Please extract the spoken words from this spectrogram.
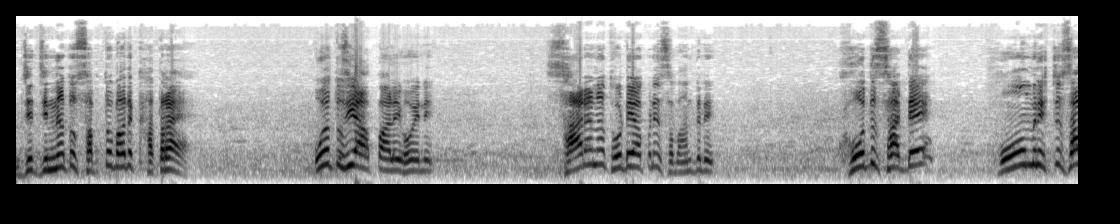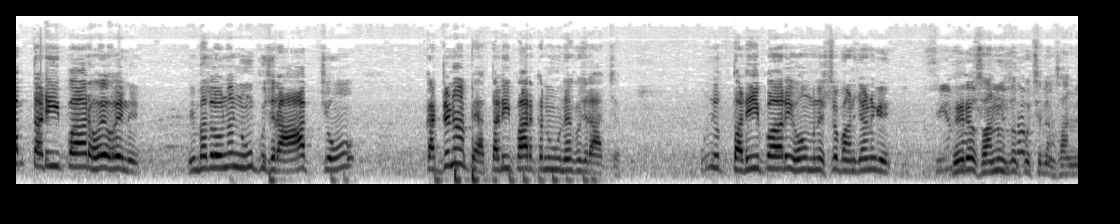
ਜਿਨ੍ਹਾਂ ਤੋਂ ਸਭ ਤੋਂ ਵੱਧ ਖਤਰਾ ਹੈ ਉਹ ਤਾਂ ਤੁਸੀਂ ਆਪ ਪਾਲੇ ਹੋਏ ਨੇ। ਸਾਰਿਆਂ ਨਾਲ ਤੁਹਾਡੇ ਆਪਣੇ ਸਬੰਧ ਨੇ। ਖੁਦ ਸਾਡੇ ਹੋਮ ਮਿਨਿਸਟਰ ਸਾਹਿਬ ਤੜੀ ਪਾਰ ਹੋਏ ਹੋਏ ਨੇ। ਵੀ ਮਤਲਬ ਉਹਨਾਂ ਨੂੰ ਗੁਜਰਾਤ ਚੋਂ ਕੱਢਣਾ ਪਿਆ ਤੜੀ ਪਾਰ ਕਾਨੂੰਨ ਹੈ ਗੁਜਰਾਤ 'ਚ। ਉਹ ਜੋ ਤੜੀ ਪਾਰ ਹੀ ਹੋਮ ਮਿਨਿਸਟਰ ਬਣ ਜਾਣਗੇ ਫਿਰ ਉਹ ਸਾਨੂੰ ਤਾਂ ਪੁੱਛਣਾ ਸਾਨੂੰ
